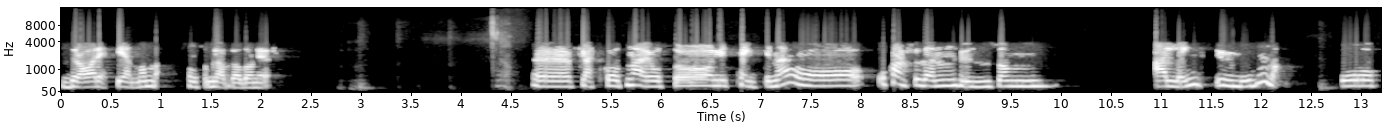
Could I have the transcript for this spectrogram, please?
dra rett igjennom, da, sånn som labradoren gjør. Uh, Flatcoaten er jo også litt tenkende, og, og kanskje den hunden som er lengst umoden, da. Og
